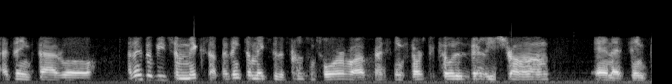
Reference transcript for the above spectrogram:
I think that will. I think there'll be some mix-up. I think they'll make it to the Frozen Four. However, I think North Dakota is very strong. And I think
